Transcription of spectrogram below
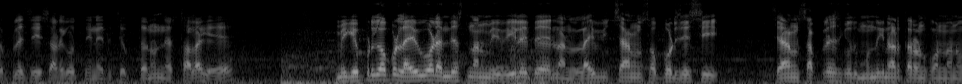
రిప్లై చేసి అడగవచ్చు నేనైతే చెప్తాను. నెక్స్ట్ అలాగే మీకు ఎప్పటికప్పుడు లైవ్ కూడా అందిస్తున్నాను. మీ వీలైతే నన్ను లైవ్ ఛానల్ సపోర్ట్ చేసి ఛానల్ సబ్స్క్రైబ్ కొద్దిగా ముందుకు నడతారు అనుకున్నాను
